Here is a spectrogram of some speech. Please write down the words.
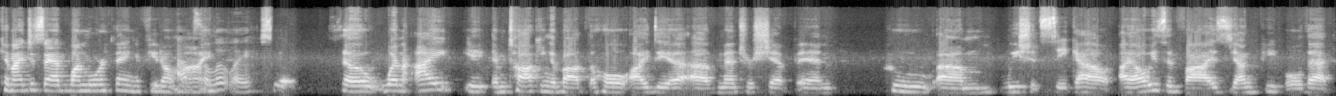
Can I just add one more thing, if you don't absolutely. mind? Absolutely. So, So when I am talking about the whole idea of mentorship and who um, we should seek out, I always advise young people that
